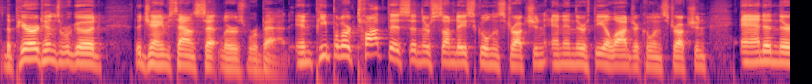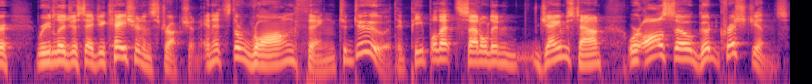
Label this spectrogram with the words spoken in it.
The Puritans were good, the Jamestown settlers were bad. And people are taught this in their Sunday school instruction and in their theological instruction and in their religious education instruction. And it's the wrong thing to do. The people that settled in Jamestown were also good Christians.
